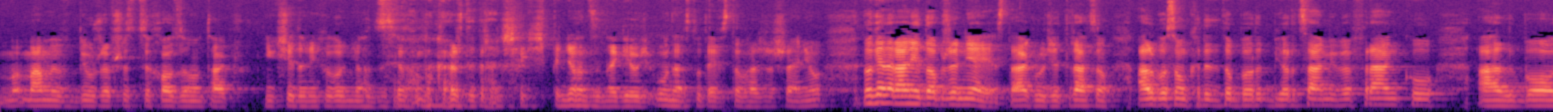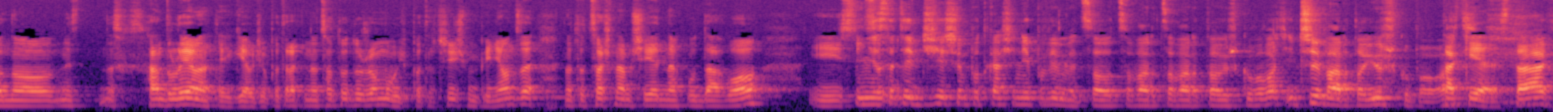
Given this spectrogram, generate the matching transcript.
mamy w biurze, wszyscy chodzą, tak, nikt się do nikogo nie odzywa, bo każdy traci jakieś pieniądze na giełdzie u nas tutaj w stowarzyszeniu. No generalnie dobrze nie jest, tak, ludzie tracą, albo są kredytobiorcami we franku, albo no my handlujemy na tej giełdzie, potrafi, no co tu dużo mówić, potraciliśmy pieniądze, no to coś nam się jednak udało i, I niestety w dzisiejszym podcastie nie powiemy, co, co, war, co warto już kupować i czy warto już kupować. Tak jest, tak?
